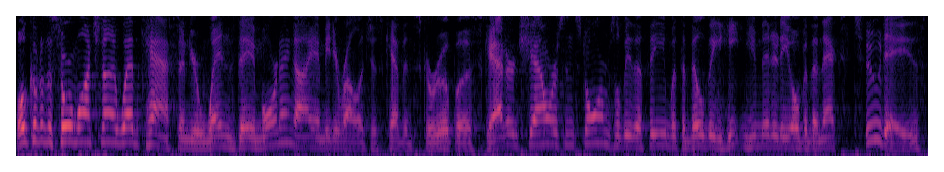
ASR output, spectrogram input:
Welcome to the Storm Watch 9 webcast on your Wednesday morning. I am meteorologist Kevin Skarupa. Scattered showers and storms will be the theme with the building heat and humidity over the next two days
